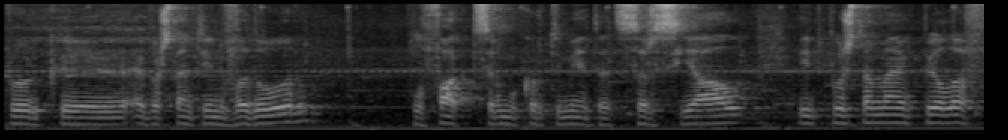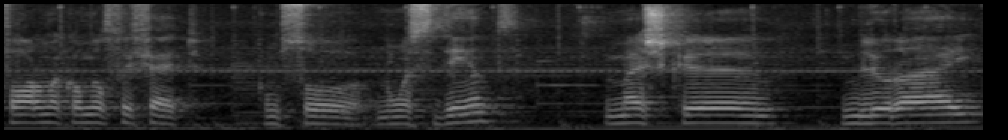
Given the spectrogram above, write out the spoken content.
porque é bastante inovador, pelo facto de ser uma cortimenta de Cercial e depois também pela forma como ele foi feito. Começou num acidente, mas que melhorei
